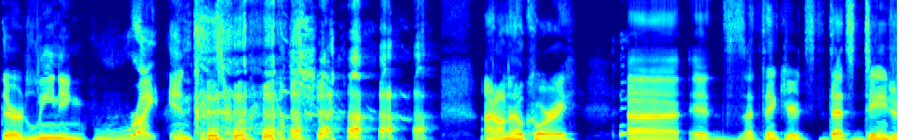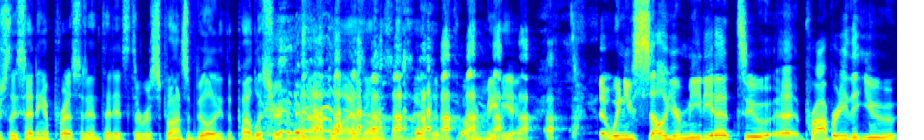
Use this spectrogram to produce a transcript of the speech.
they're leaning right into this. Shit. I don't know, Cory. Uh, it's I think you're that's dangerously setting a precedent that it's the responsibility of the publisher to monopolize on the success of other media. that when you sell your media to a property that you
